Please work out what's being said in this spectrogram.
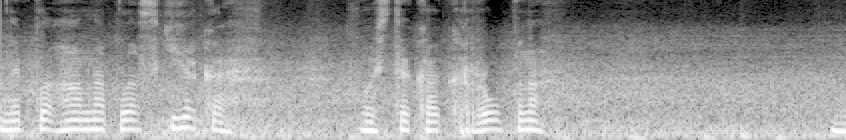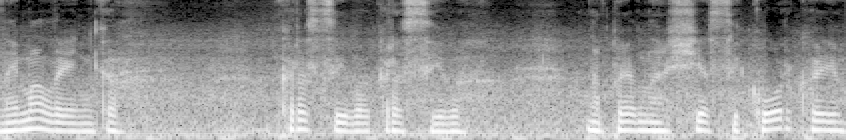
Непогана пласкірка. Ось така крупна. Немаленька. Красива, красива. Напевно, ще з ікоркою.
